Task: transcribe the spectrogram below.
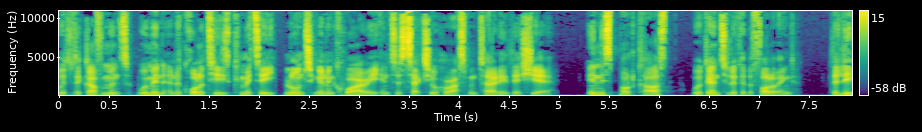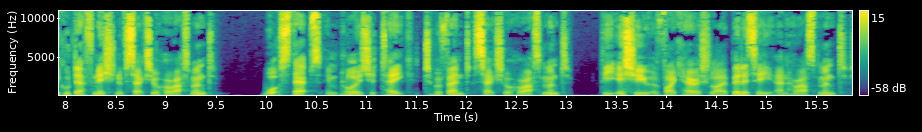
with the government's Women and Equalities Committee launching an inquiry into sexual harassment earlier this year. In this podcast, we're going to look at the following the legal definition of sexual harassment, what steps employers should take to prevent sexual harassment, the issue of vicarious liability and harassment,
